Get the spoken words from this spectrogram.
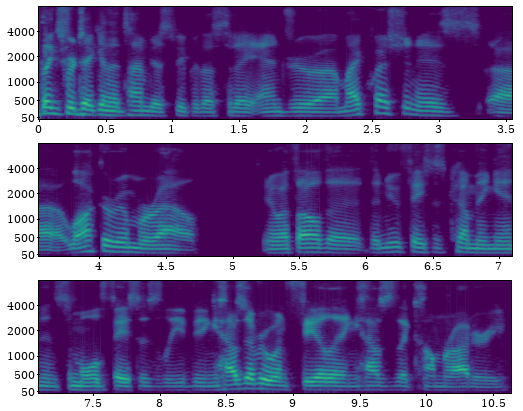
thanks for taking the time to speak with us today, Andrew. Uh, my question is uh, locker room morale. You know, with all the the new faces coming in and some old faces leaving, how's everyone feeling? How's the camaraderie?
